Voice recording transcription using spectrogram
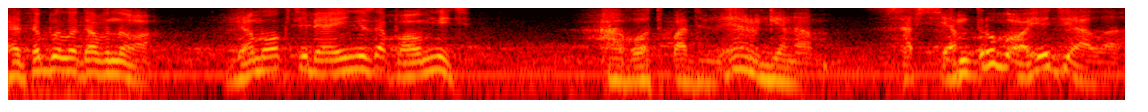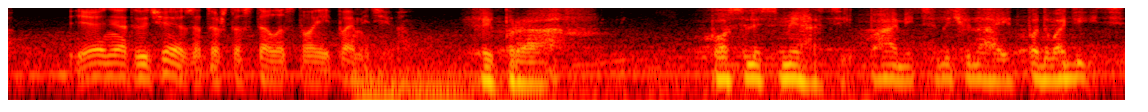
Это было давно. Я мог тебя и не запомнить. А вот под Вергеном совсем другое дело. Я не отвечаю за то, что стало с твоей памятью. Ты прав. После смерти память начинает подводить.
